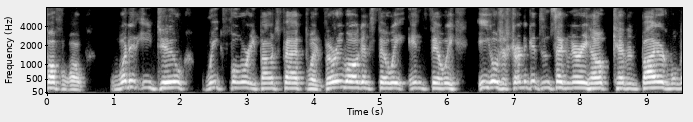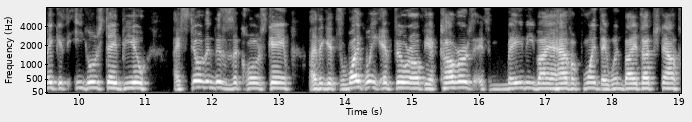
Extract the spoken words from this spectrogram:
Buffalo. What did he do? Week four, he bounced back, played very well against Philly in Philly. Eagles are starting to get some secondary help. Kevin Byard will make his Eagles debut. I still think this is a close game. I think it's likely if Philadelphia covers, it's maybe by a half a point. They win by a touchdown.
